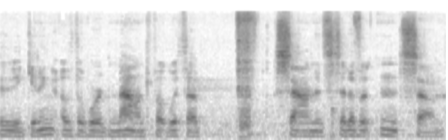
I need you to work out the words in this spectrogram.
Say the beginning of the word mount, but with a sound instead of a n sound.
